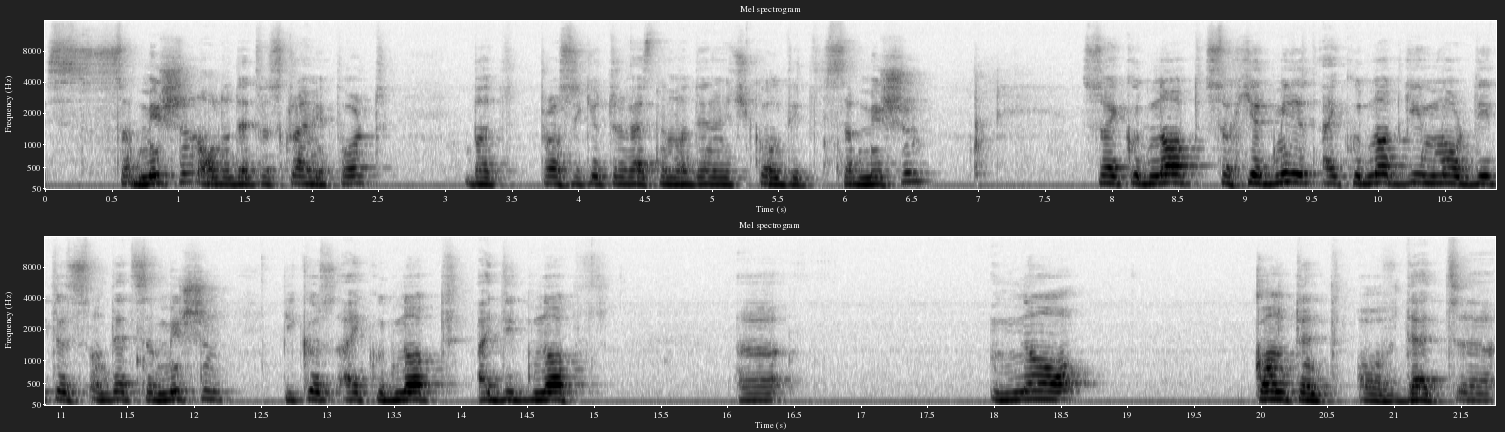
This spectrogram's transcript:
submission, although that was crime report, but prosecutor Vesna Mladenovic called it submission. So I could not, so he admitted I could not give more details on that submission because I could not, I did not uh, know content of that uh,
